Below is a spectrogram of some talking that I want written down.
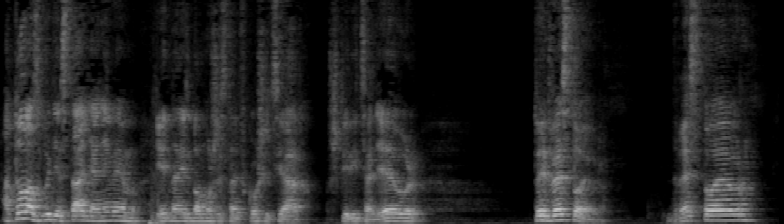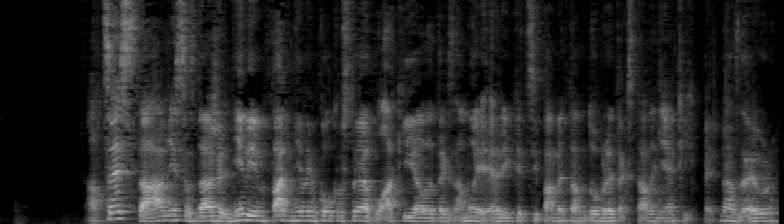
a to vás bude stať, ja neviem, jedna izba môže stať v Košiciach 40 eur, to je 200 eur. 200 eur. A cesta, mne sa zdá, že neviem, fakt neviem, koľko stoja vlaky, ale tak za mojej éry, keď si pamätám dobre, tak stále nejakých 15 eur.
